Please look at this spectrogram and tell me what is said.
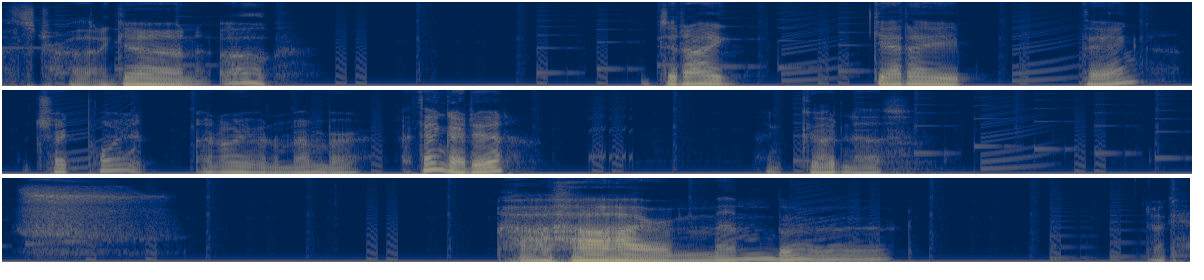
Let's try that again. Oh, did I get a thing? Checkpoint? I don't even remember. I think I did. Thank goodness. Haha, I remembered. Okay.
